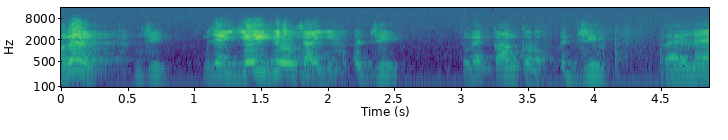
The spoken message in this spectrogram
मगन जी। मुझे यही हीरो चाहिए। जी। तुम एक काम करो। जी। पहले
